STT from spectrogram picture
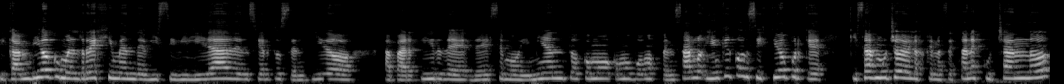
si cambió como el régimen de visibilidad en cierto sentido a partir de, ese movimiento, ¿cómo, ¿cómo, podemos pensarlo y en qué consistió, porque quizás muchos de los que nos están escuchando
